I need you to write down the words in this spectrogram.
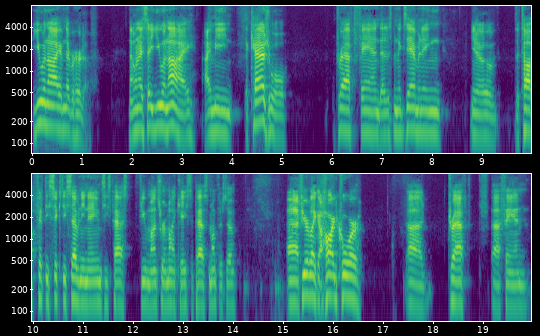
you and I have never heard of. Now, when I say you and I, I mean the casual draft fan that has been examining, you know, the top 50, 60, 70 names these past few months, or in my case, the past month or so. Uh, if you're like a hardcore uh, draft uh, fan,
